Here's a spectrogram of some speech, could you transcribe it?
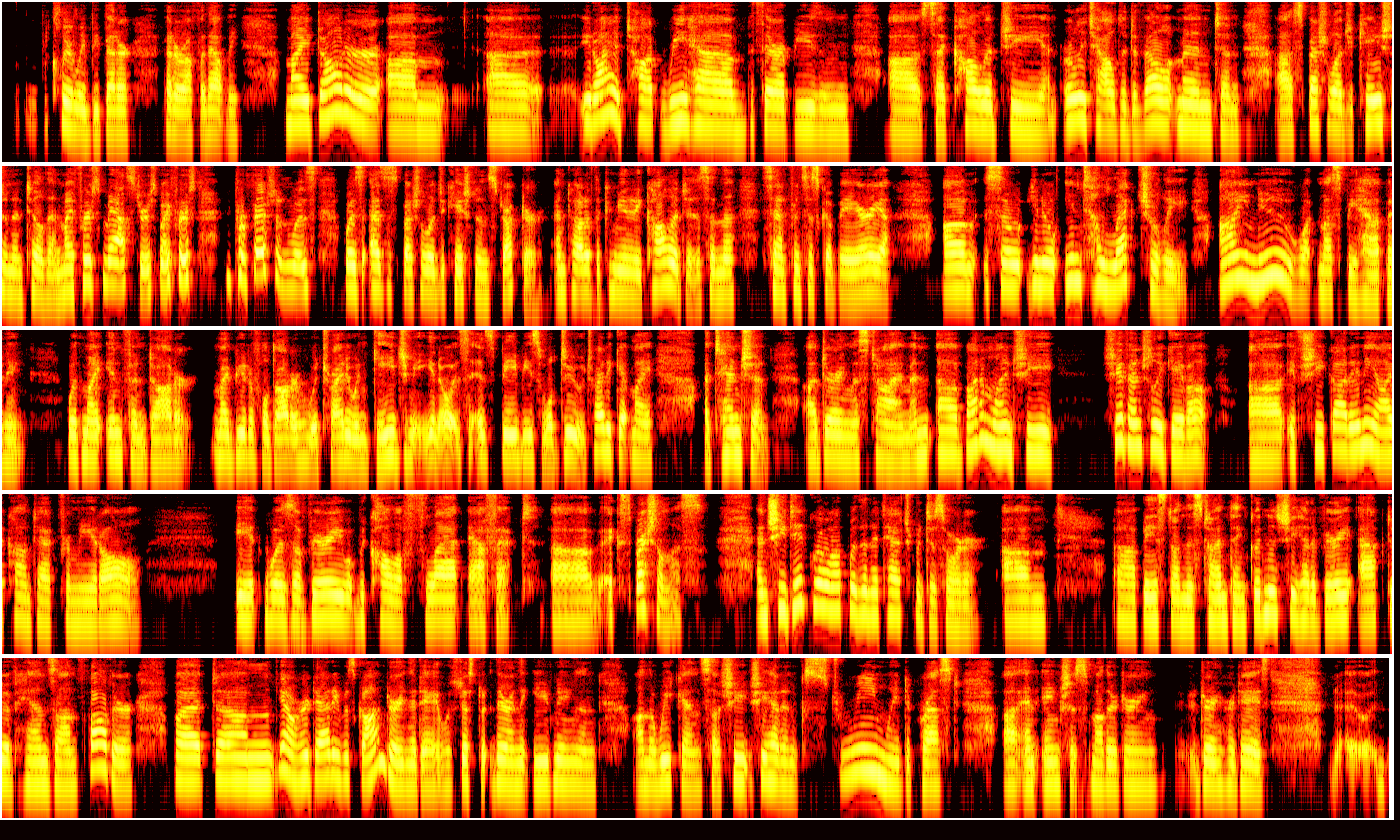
clearly be better, better off without me. My daughter, um, uh, you know, I had taught rehab therapies and uh, psychology and early childhood development and uh, special education until then. My first master's, my first profession was was as a special education instructor and taught at the community colleges in the San Francisco Bay Area. Um, so, you know, intellectually, I knew what must be happening with my infant daughter my beautiful daughter who would try to engage me, you know, as, as babies will do, try to get my attention uh, during this time. And uh, bottom line, she she eventually gave up. Uh, if she got any eye contact from me at all, it was a very what we call a flat affect, uh, expressionless. And she did grow up with an attachment disorder. Um, uh, based on this time. Thank goodness she had a very active, hands-on father. But um, you know, her daddy was gone during the day. It was just there in the evening and on the weekends. So she she had an extremely depressed uh, and anxious mother during during her days.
